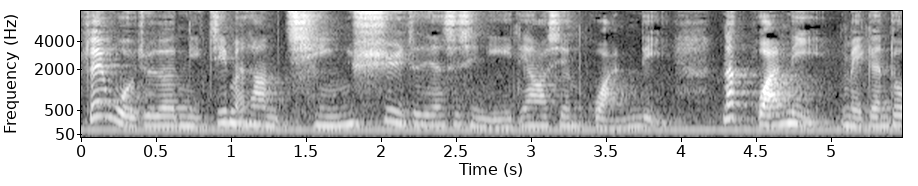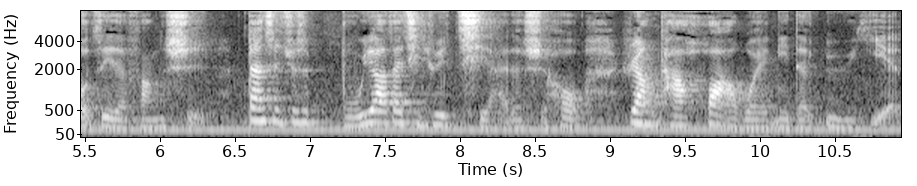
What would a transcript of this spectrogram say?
所以我觉得你基本上情绪这件事情，你一定要先管理。那管理每个人都有自己的方式，但是就是不要在情绪起来的时候，让它化为你的语言。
